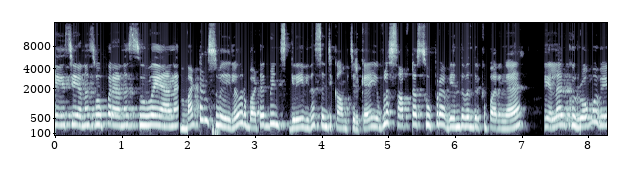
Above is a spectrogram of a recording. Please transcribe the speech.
டேஸ்டியான சூப்பரான சுவையான மட்டன் சுவையில் ஒரு பட்டர் பீன்ஸ் கிரேவி தான் செஞ்சு காமிச்சிருக்கேன். எவ்வளோ சாஃப்டாக சூப்பராக வெந்து வந்திருக்கு பாருங்க. எல்லாருக்கும் ரொம்பவே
